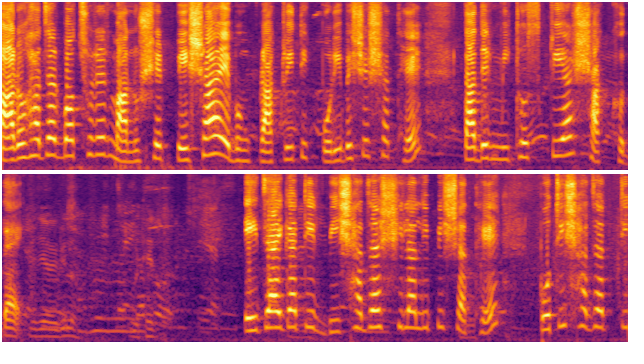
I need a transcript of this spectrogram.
বারো হাজার বছরের মানুষের পেশা এবং প্রাকৃতিক পরিবেশের সাথে তাদের মিথস্ক্রিয়ার সাক্ষ্য দেয়। এই জায়গাটির বিশ হাজার শিলালিপির সাথে পঁচিশ হাজারটি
